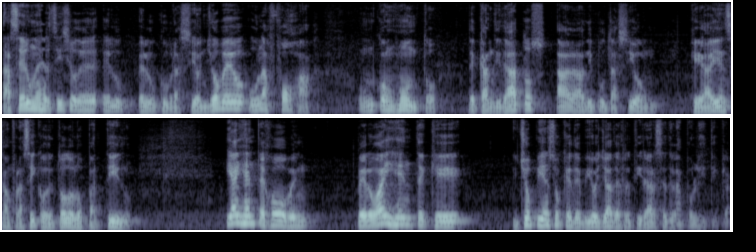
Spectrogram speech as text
hacer un ejercicio de elu- elucubración. Yo veo una foja, un conjunto de candidatos a la diputación que hay en San Francisco de todos los partidos. Y hay gente joven, pero hay gente que yo pienso que debió ya de retirarse de la política.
